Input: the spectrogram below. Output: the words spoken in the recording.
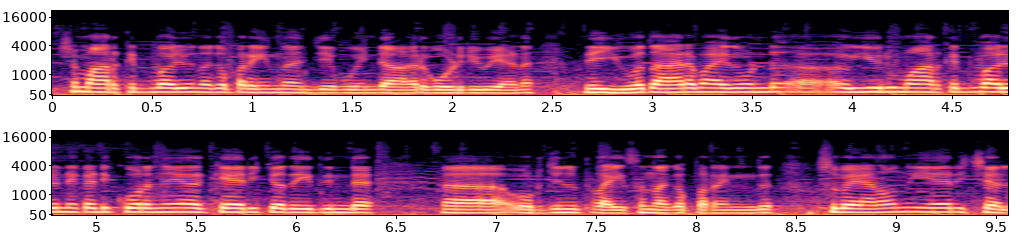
പക്ഷെ മാർക്കറ്റ് വാല്യൂ എന്നൊക്കെ പറയുന്നത് അഞ്ച് പോയിന്റ് ആറ് കോടി രൂപയാണ്. പിന്നെ യുവതാരമായതുകൊണ്ട് ഈ ഒരു മാർക്കറ്റ് വാല്യൂവിനെക്കാട്ടി കുറഞ്ഞതൊക്കെ ആയിരിക്കും അദ്ദേഹത്തിന്റെ ഒറിജിനൽ പ്രൈസ് എന്നൊക്കെ പറയുന്നത്. സോ വേണമെന്ന് വിചാരിച്ചാൽ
